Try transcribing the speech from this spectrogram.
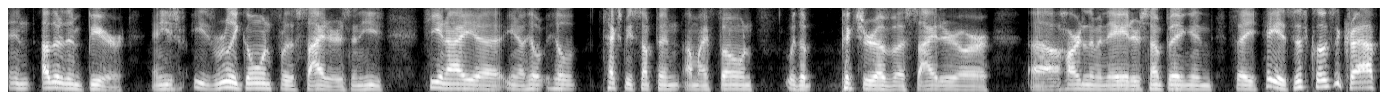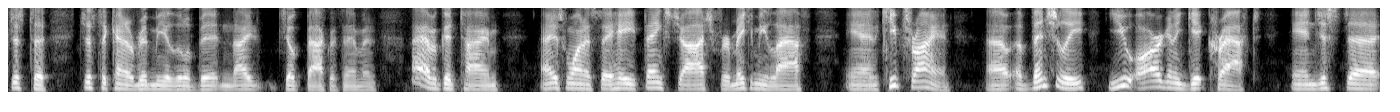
in other than beer. And he's he's really going for the ciders. And he he and I, uh, you know, he'll he'll text me something on my phone with a picture of a cider or uh, hard lemonade or something, and say, "Hey, is this close to craft?" Just to just to kind of rib me a little bit, and I joke back with him, and I have a good time. I just want to say, hey, thanks, Josh, for making me laugh, and keep trying. Uh, eventually, you are going to get craft, and just uh,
